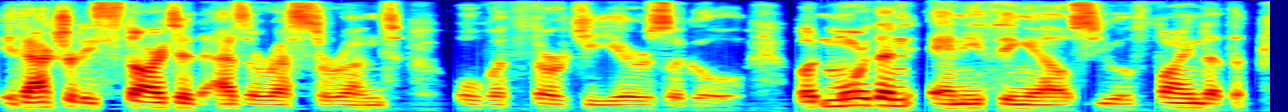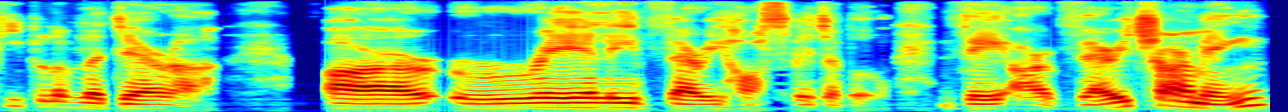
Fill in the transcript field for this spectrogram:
It actually started as a restaurant over 30 years ago. But more than anything else, you will find that the people of Ladera are really very hospitable. They are very charming.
